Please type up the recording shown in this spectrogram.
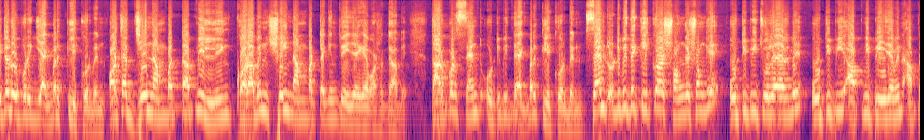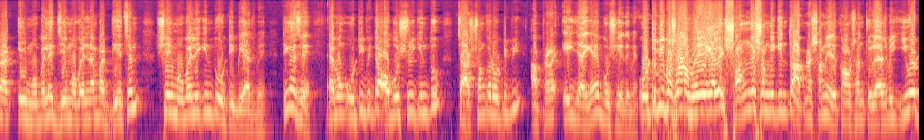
এটার উপরে গিয়ে একবার ক্লিক করবেন। অর্থাৎ যে নাম্বারটা আপনি লিঙ্ক করাবেন, সেই নাম্বারটা কিন্তু এই জায়গায় বসাতে হবে। তারপর সেন্ড ওটিপিতে একবার ক্লিক করবেন। সেন্ড ওটিপিতে ক্লিক করার সঙ্গে সঙ্গে ওটিপি চলে আসবে। ওটিপি আপনি পেয়ে যাবেন আপনার এই মোবাইলে যে মোবাইল নাম্বার দিয়েছেন, সেই মোবাইলে কিন্তু ওটিপি আসবে। ঠিক আছে? এবং ওটিপিটা অবশ্যই কিন্তু চার সংখ্যার ওটিপি আপনারা এই জায়গায় বসিয়ে দেবেন। ওটিপি বসানো হয়ে গেলে সঙ্গে সঙ্গে কিন্তু আপনার সামনে এরকম অপশন চলে আসবে। ইউর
